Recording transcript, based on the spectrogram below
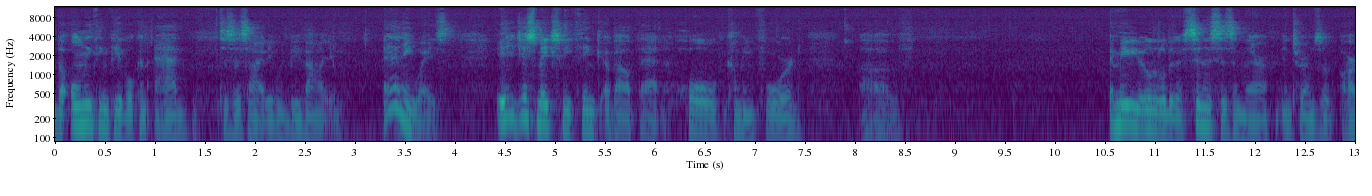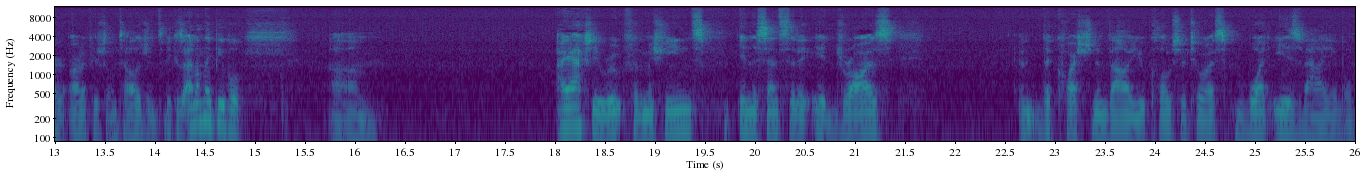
the only thing people can add to society would be value. Anyways, it just makes me think about that whole coming forward of and maybe a little bit of cynicism there in terms of art, artificial intelligence because I don't think people um, I actually root for the machines in the sense that it, it draws the question of value closer to us. What is valuable?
